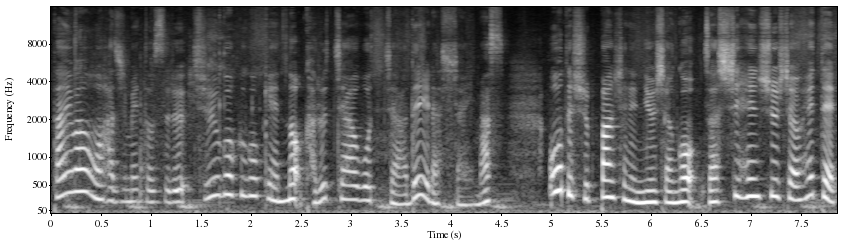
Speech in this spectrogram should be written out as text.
台湾をはじめとする中国語圏のカルチャーウォッチャーでいらっしゃいます。大手出版社に入社後、雑誌編集者を経て、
